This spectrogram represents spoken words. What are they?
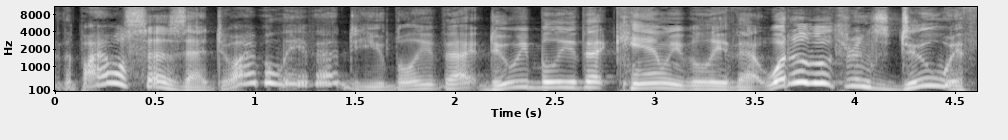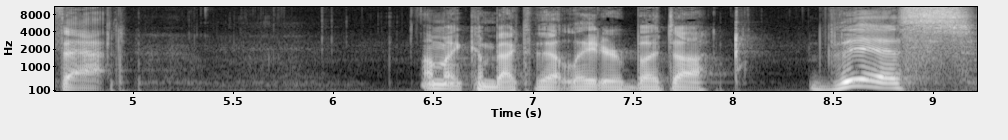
The Bible says that. Do I believe that? Do you believe that? Do we believe that? Can we believe that? What do Lutherans do with that? I might come back to that later, but uh, this,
